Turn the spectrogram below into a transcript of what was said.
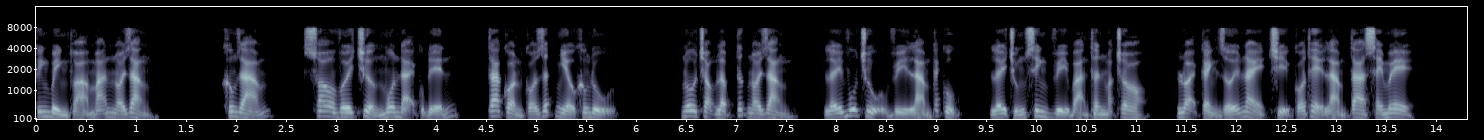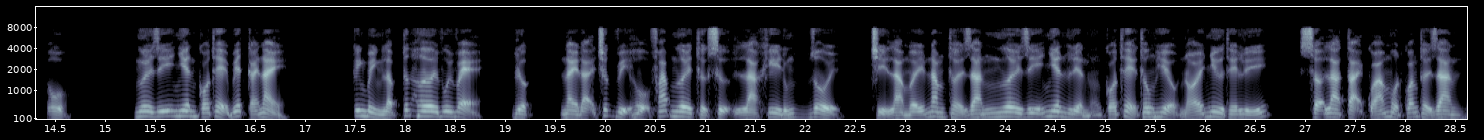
Kinh Bình thỏa mãn nói rằng, không dám, so với trưởng môn đại cục đến, ta còn có rất nhiều không đủ. Nô trọng lập tức nói rằng, lấy vũ trụ vì làm cách cục, lấy chúng sinh vì bản thân mặc cho, loại cảnh giới này chỉ có thể làm ta say mê. Ồ, ngươi dĩ nhiên có thể biết cái này. Kinh Bình lập tức hơi vui vẻ, được, này đại chức vị hộ pháp ngươi thực sự là khi đúng rồi, chỉ là mấy năm thời gian ngươi dĩ nhiên liền có thể thông hiểu nói như thế lý, sợ là tại quá một quãng thời gian,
